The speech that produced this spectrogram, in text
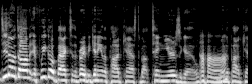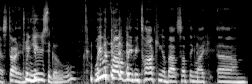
Do you know, Dawn, if we go back to the very beginning of the podcast about 10 years ago, Uh-huh. when the podcast started, Ten we, could- years ago. we would probably be talking about something like, um,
